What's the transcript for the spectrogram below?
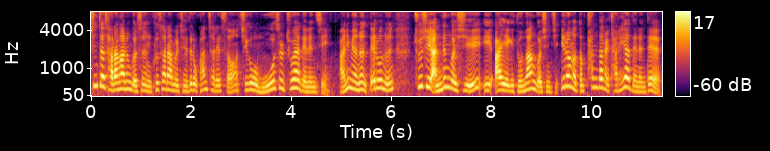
진짜 사랑하는 것은 그 사람을 제대로 관찰해서 지금은 무엇을 줘야 되는지 아니면은 때로는 주지 않는 것이 이 아이에게 더 나은 것인지 이런 어떤 판단을 잘 해야 되는데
